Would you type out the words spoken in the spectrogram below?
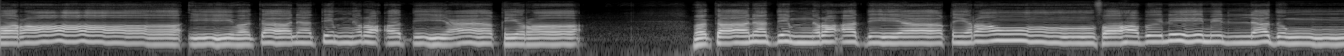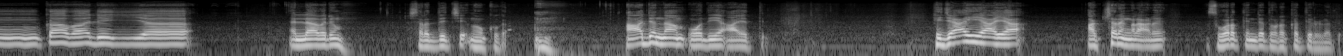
ورائي وكانت امرأتي عاقرا وكانت امرأتي عاقرا فهب لي من لدنك وليا എല്ലാവരും ശ്രദ്ധിച്ച് നോക്കുക ആദ്യം നാം ഓതിയ ആയത്തിൽ ഹിജായിയായ അക്ഷരങ്ങളാണ് സൂറത്തിന്റെ തുടക്കത്തിലുള്ളത്.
